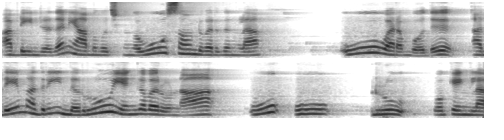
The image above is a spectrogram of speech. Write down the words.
அப்படின்றத ஞாபகம் வச்சுக்கோங்க. ஊ சவுண்டு வருதுங்களா? ஊ வரும்போது அதே மாதிரி இந்த ரூ எங்கே வரும்னா ஊ ஊ ரூ ஓகேங்களா?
